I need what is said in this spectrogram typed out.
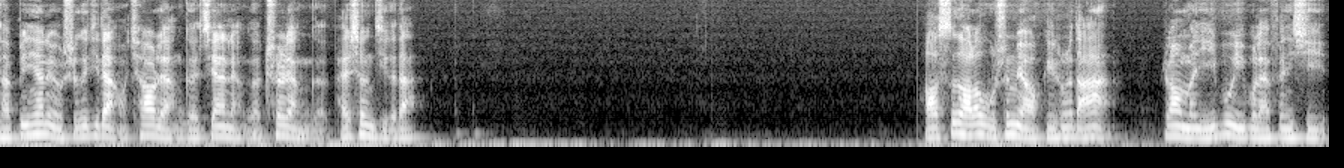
它冰箱里有十个鸡蛋，我敲了两个，煎了两个，吃了两个，还剩几个蛋？好，思考了五十秒，给出了答案。让我们一步一步来分析。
